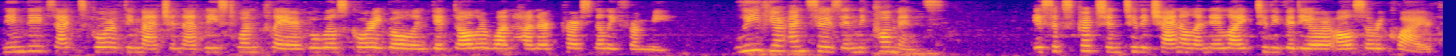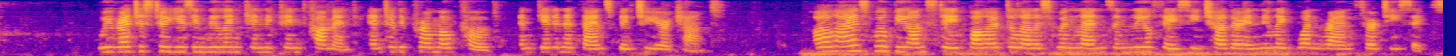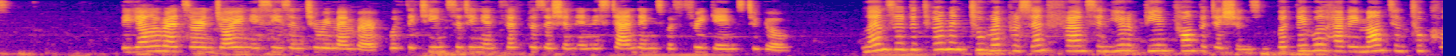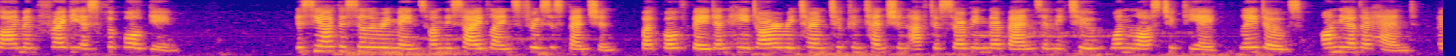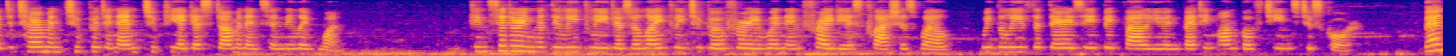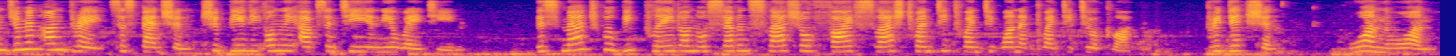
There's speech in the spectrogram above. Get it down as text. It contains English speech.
Name the exact score of the match and at least one player who will score a goal and get 100 personally from me. Leave your answers in the comments. A subscription to the channel and a like to the video are also required. We register using the link in the pinned comment, enter the promo code, and get an advance bid to your account. All eyes will be on Stade Bollaert-Delelis when Lens and Lille face each other in the Ligue 1 round 36. The Yellow Reds are enjoying a season to remember, with the team sitting in fifth position in the standings with three games to go. Lens are determined to represent France in European competitions, but they will have a mountain to climb in Friday's football game. Isiaka Silla remains on the sidelines through suspension, but both Bade and Haidara returned to contention after serving their bans in the 2-1 loss to PA. Dogs, on the other hand, are determined to put an end to PSG's dominance in the Ligue 1. Considering that the league leaders are likely to go for a win in Friday's clash as well, we believe that there is a big value in betting on both teams to score. Benjamin Andre, suspension, should be the only absentee in the away team. This match will be played on 07 05 2021 at 22 o'clock. Prediction 1 1.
